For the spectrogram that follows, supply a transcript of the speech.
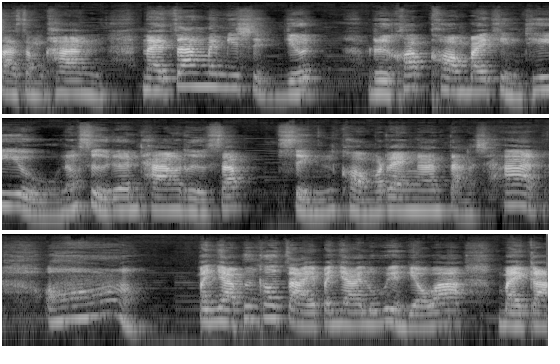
สารสำคัญ นายจ้างไม่มีสิทธิ์ยึด หรือครอบครองใบถิ่นที่อยู่ หนังสือเดินทางหรือทรัพย์สินของแรงงานต่างชาติ อ๋อปปัญญาเพิ่งเข้าใจปัญญารู้อย่างเดียวว่าใบกา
